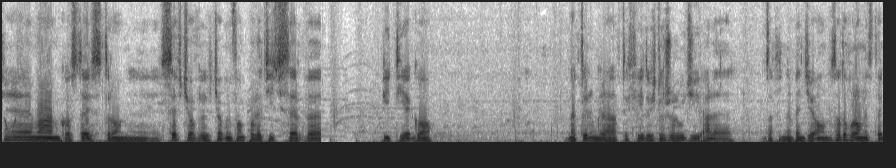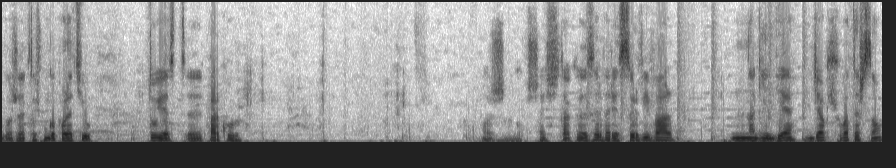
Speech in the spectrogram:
Siemanko, z tej strony Sewciowy. Chciałbym wam polecić serwer Pitiego, na którym gra w tej chwili dość dużo ludzi, ale zapewne będzie on zadowolony z tego, że ktoś mu go polecił. Tu jest y, parkour. Można go przejść. Tak, y, serwer jest survival na gildię. Działki chyba też są,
